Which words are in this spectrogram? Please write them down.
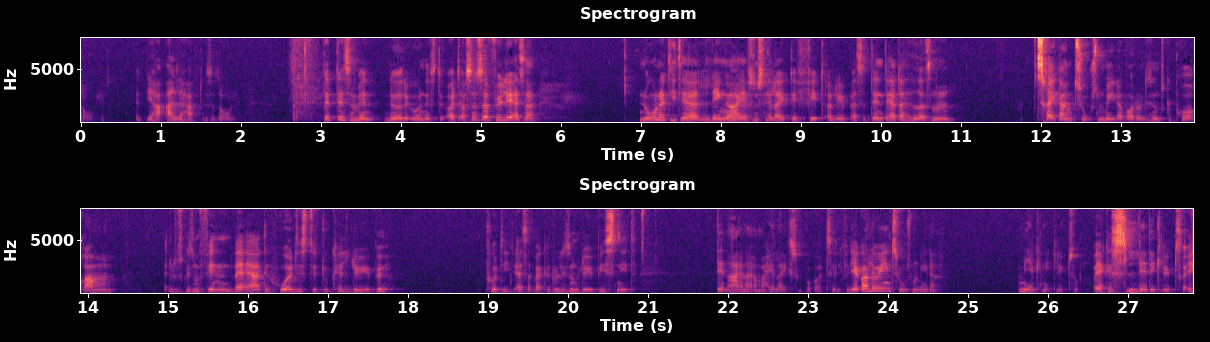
dårligt. Jeg har aldrig haft det så dårligt. Det, det er simpelthen noget af det ondeste. Og, og så selvfølgelig, altså, nogle af de der længere, jeg synes heller ikke, det er fedt at løbe. Altså den der, der hedder sådan 3 gange 1000 meter, hvor du ligesom skal prøve at ramme, eller du skal ligesom finde, hvad er det hurtigste, du kan løbe på dit, altså hvad kan du ligesom løbe i snit. Den egner jeg mig heller ikke super godt til. Fordi jeg kan godt løbe 1000 meter, men jeg kan ikke løbe to. Og jeg kan slet ikke løbe tre.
